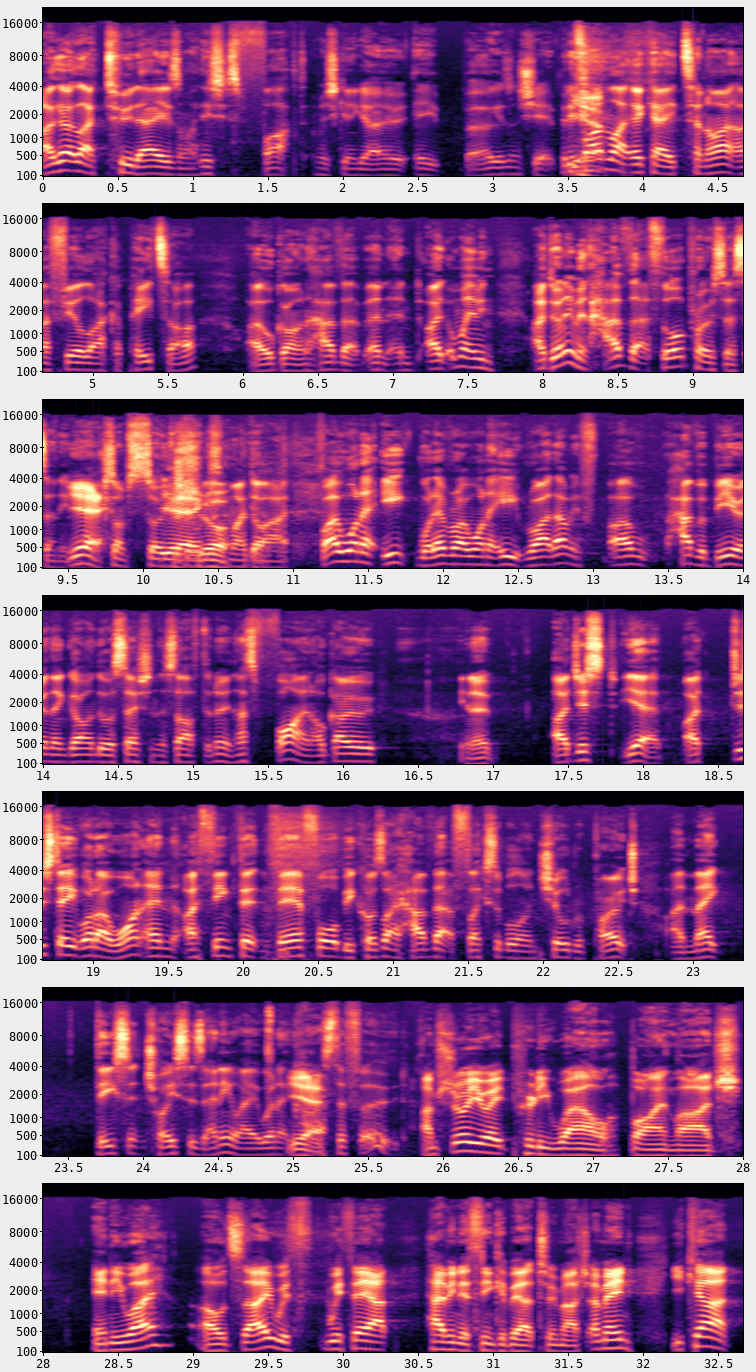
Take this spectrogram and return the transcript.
I go like two days. I'm like, this is fucked. I'm just gonna go eat burgers and shit. But if Yeah. I'm like, okay, tonight I feel like a pizza, I will go and have that. And, and I, don't- I mean, I don't even have that thought process anymore Yeah. because I'm so Yeah, strict sure. with my diet. If I want to eat whatever I want to eat right now, if I'll have a beer and then go and do a session this afternoon. That's fine. I'll go. You know, I just yeah, I just eat what I want, and I think that therefore because I have that flexible and chilled approach, I make decent choices anyway when it Yeah. comes to food. I'm sure you eat pretty well by and large anyway, I would say, with without having to think about too much. I mean, you can't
